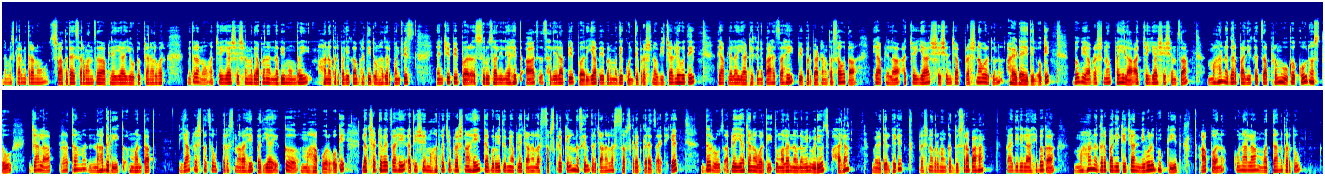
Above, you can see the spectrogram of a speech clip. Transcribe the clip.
नमस्कार मित्रांनो स्वागत आहे सर्वांचं आपल्या या यूट्यूब चॅनलवर मित्रांनो आजच्या या सेशनमध्ये आपण नवी मुंबई महानगरपालिका भरती दोन हजार पंचवीस यांचे पेपर सुरू झालेले आहेत. आज झालेला पेपर या पेपरमध्ये कोणते प्रश्न विचारले होते ते आपल्याला या ठिकाणी पाहायचं आहे. पेपर पॅटर्न कसा होता हे आपल्याला आजच्या या सेशनच्या प्रश्नावरतून आयडिया येतील ओके बघूया प्रश्न पहिला. आजच्या या सेशनचा महानगरपालिकेचा प्रमुख कोण असतो? ज्याला प्रथम नागरिक म्हणतात. या प्रश्नाचं उत्तर असणार आहे पर्याय क महापौर. ओके लक्षात ठेवायचं आहे अतिशय महत्त्वाचे प्रश्न आहे. त्यापूर्वी तुम्ही आपल्या चॅनलला सबस्क्राईब केलं नसेल तर चॅनलला सबस्क्राईब करायचं आहे ठीक आहे? दररोज आपल्या या चॅनलवरती तुम्हाला नवनवीन व्हिडिओज पाहायला मिळतील ठीक आहे? प्रश्न क्रमांक दुसरा पहा. काय दिलेला आहे बघा? महानगरपालिकेच्या निवडणुकीत आपण कुणाला मतदान करतो?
